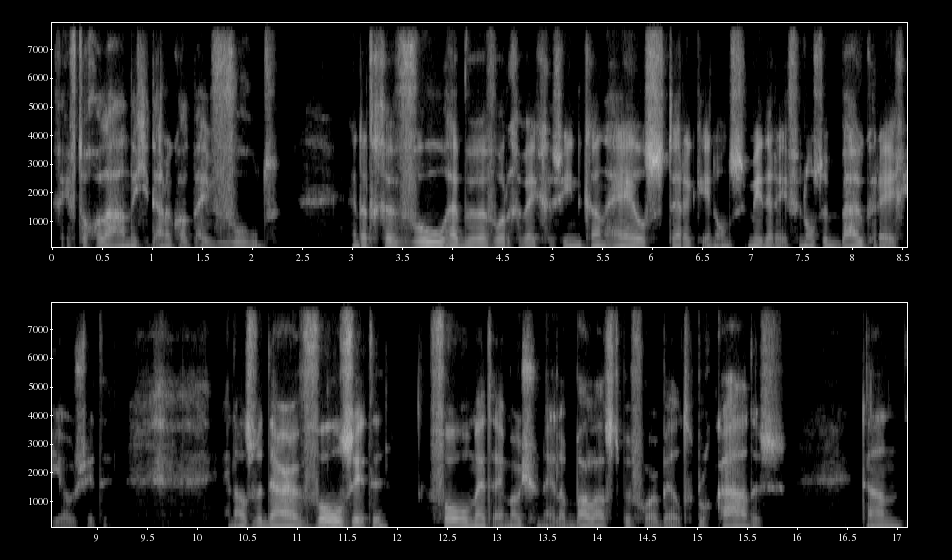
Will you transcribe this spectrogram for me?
geeft toch wel aan dat je daar ook wat bij voelt. En dat gevoel hebben we vorige week gezien, kan heel sterk in ons middenrif, in onze buikregio zitten. En als we daar vol zitten, vol met emotionele ballast bijvoorbeeld, blokkades, dan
